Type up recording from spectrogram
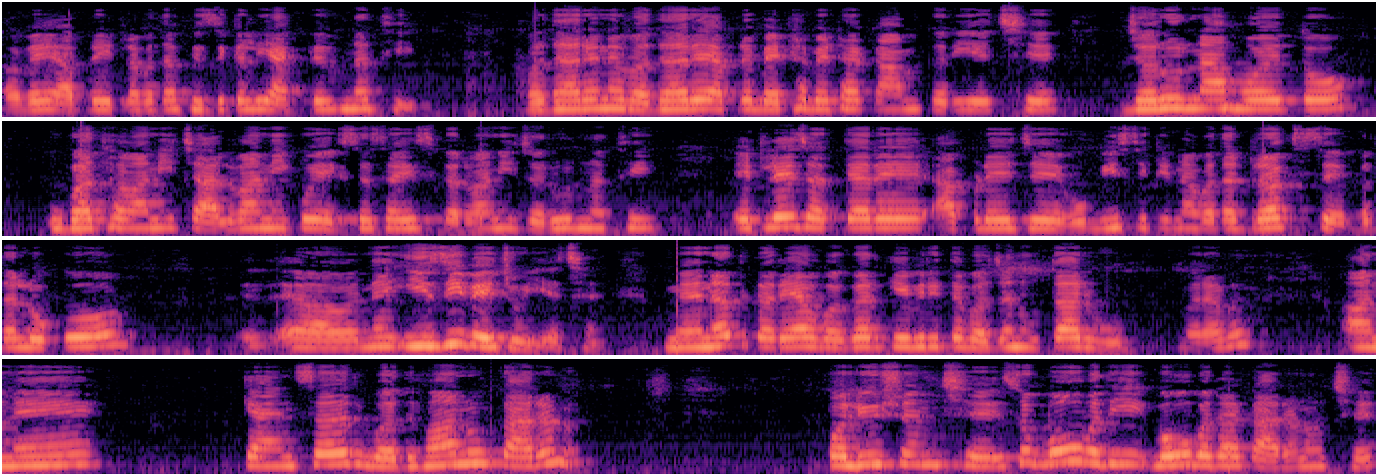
હવે આપણે એટલા બધા ફિઝિકલી એક્ટિવ નથી. વધારે ને વધારે આપણે બેઠા બેઠા કામ કરીએ છીએ. જરૂર ના હોય તો ઊભા થવાની, ચાલવાની, કોઈ એક્સરસાઇઝ કરવાની જરૂર નથી. એટલે જ અત્યારે આપણે જે ઓબિસિટીના બધા ડ્રગ્સ છે, બધા લોકો ને ઇઝી વે જોઈએ છે. મહેનત કર્યા વગર કેવી રીતે વજન ઉતારવું, બરાબર? અને કેન્સર વધવાનું કારણ પોલ્યુશન છે. સો બહુ બધી, બહુ બધા કારણો છે.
